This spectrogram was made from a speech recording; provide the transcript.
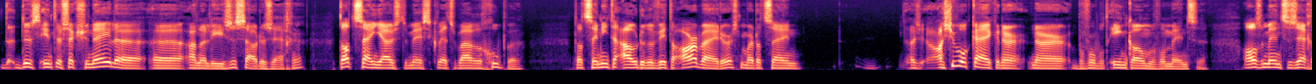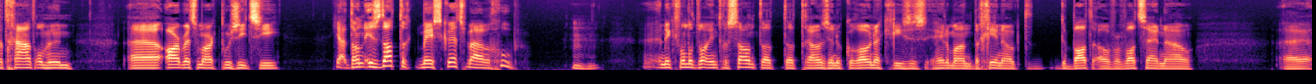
dus intersectionele eh, analyses zouden zeggen, dat zijn juist de meest kwetsbare groepen. Dat zijn niet de oudere witte arbeiders, maar dat zijn, als je, als je wil kijken naar, naar bijvoorbeeld inkomen van mensen. Als mensen zeggen het gaat om hun eh, arbeidsmarktpositie, ja, dan is dat de meest kwetsbare groep. Mhm. En ik vond het wel interessant dat, dat trouwens in de coronacrisis helemaal aan het begin ook het debat over wat zijn nou eh,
